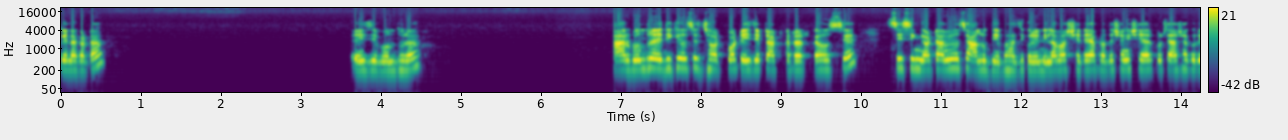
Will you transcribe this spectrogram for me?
কেনাকাটা। এই যে বন্ধুরা। আর বন্ধুরা, এদিকে হচ্ছে ঝটপট এই যে টাটকা টাটকা হচ্ছে সিসিঙ্গাটা। আমি হচ্ছে আলু দিয়ে ভাজি করে নিলাম আর সেটাই আপনাদের সঙ্গে শেয়ার করছি। আশা করি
